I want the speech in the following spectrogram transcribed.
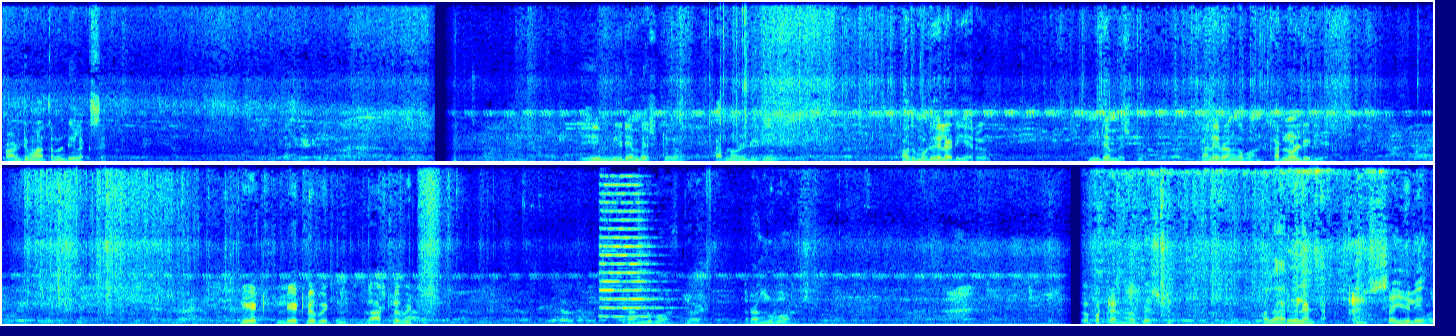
క్వాలిటీ మాత్రం డీలక్స్ ఇది మీడియం బెస్ట్ కర్నూలు డిడి పదమూడు వేలు అడిగారు. మీడియం బెస్ట్ కానీ రంగు బాగుంది. కర్నూలు డిడి లేట్ లేట్లో పెట్టిన లాస్ట్లో పెట్టిన. రంగు బాగుంది. రంగు బాగుంది. సూపర్ టెన్ బెస్ట్ పదహారు వేలు అంట సైజు లేదు.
